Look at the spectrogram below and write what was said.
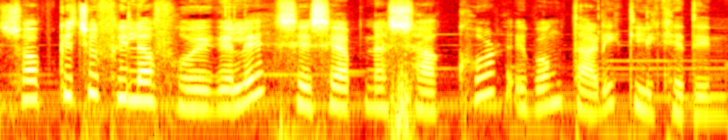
সব কিছু ফিল আপ হয়ে গেলে শেষে আপনার স্বাক্ষর এবং তারিখ লিখে দিন।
